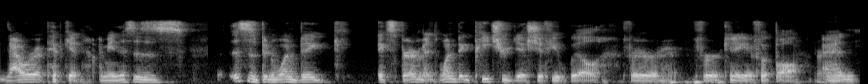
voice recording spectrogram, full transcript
now we're at Pipkin. I mean, this is this has been one big experiment, one big petri dish, if you will, for for Canadian football. And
